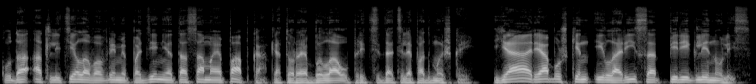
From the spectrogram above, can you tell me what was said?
куда отлетела во время падения та самая папка, которая была у председателя под мышкой. Я, Рябушкин и Лариса переглянулись.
